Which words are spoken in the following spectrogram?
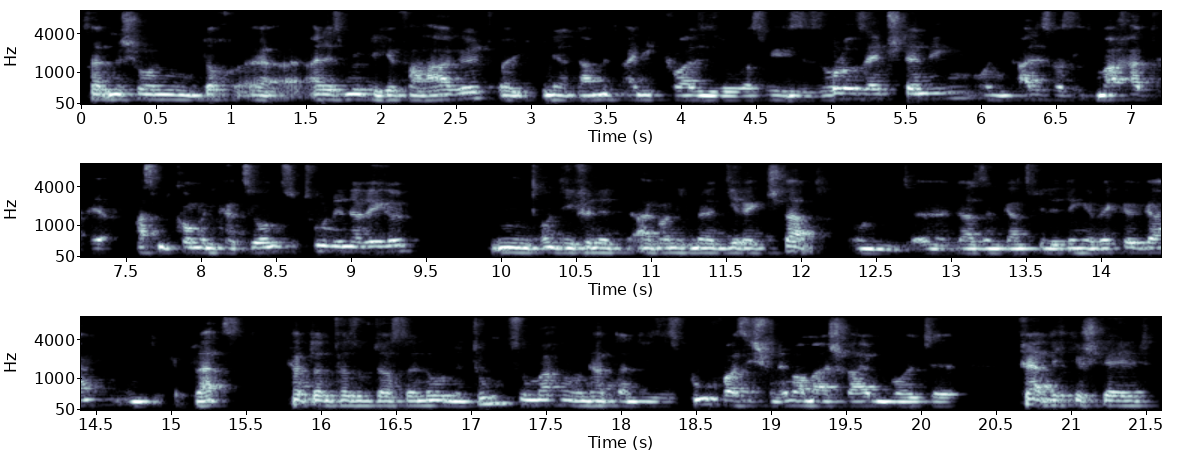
Es hat mir schon doch äh, alles Mögliche verhagelt, weil ich bin ja damit eigentlich quasi so was wie diese Solo-Selbstständigen und alles, was ich mache, hat was mit Kommunikation zu tun in der Regel. Hm, und die findet einfach nicht mehr direkt statt. Und äh, da sind ganz viele Dinge weggegangen und geplatzt. Ich habe dann versucht, aus der Not eine Tugend zu machen und habe dann dieses Buch, was ich schon immer mal schreiben wollte, fertiggestellt.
